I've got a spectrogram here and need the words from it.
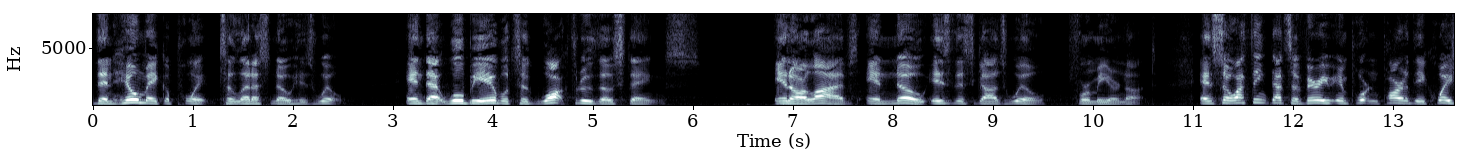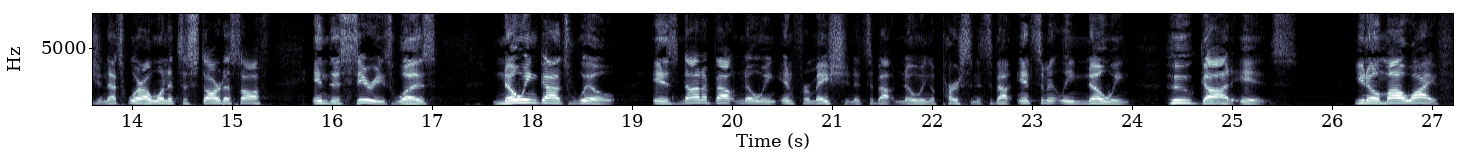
then He'll make a point to let us know His will. And that we'll be able to walk through those things in our lives and know is this God's will for me or not. And so I think that's a very important part of the equation. That's where I wanted to start us off in this series was knowing God's will is not about knowing information, it's about knowing a person. It's about intimately knowing who God is. You know, my wife,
